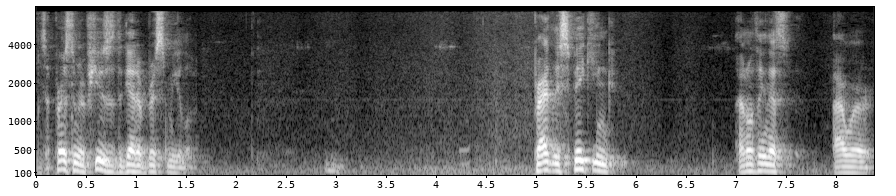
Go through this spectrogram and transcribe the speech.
it's a person refuses to get a bris milah. Practically speaking, I don't think that's our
